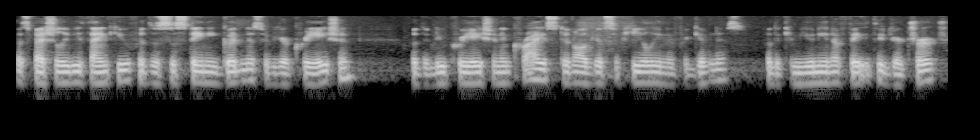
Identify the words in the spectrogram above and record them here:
Especially we thank you for the sustaining goodness of your creation, for the new creation in Christ and all gifts of healing and forgiveness, for the communion of faith in your church,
